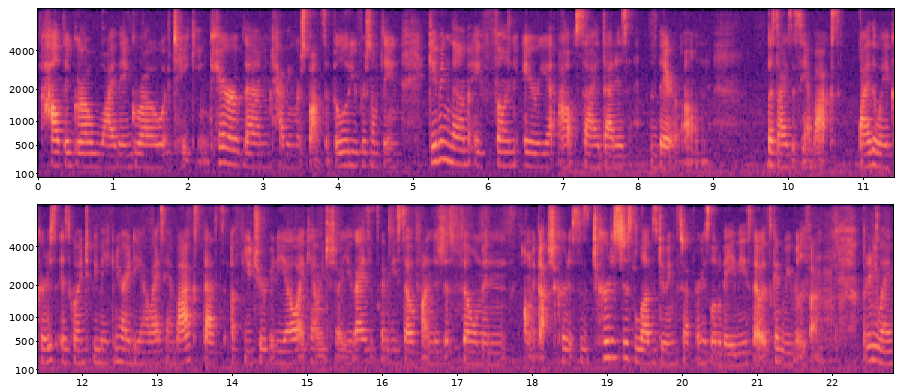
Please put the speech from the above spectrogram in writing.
how they grow, why they grow, taking care of them, having responsibility for something, giving them a fun area outside that is their own, besides the sandbox. By the way, Curtis is going to be making her a DIY sandbox. That's a future video. I can't wait to show you guys. It's going to be so fun to just film and oh my gosh, Curtis is, Curtis just loves doing stuff for his little baby, so it's going to be really fun. But anyway,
